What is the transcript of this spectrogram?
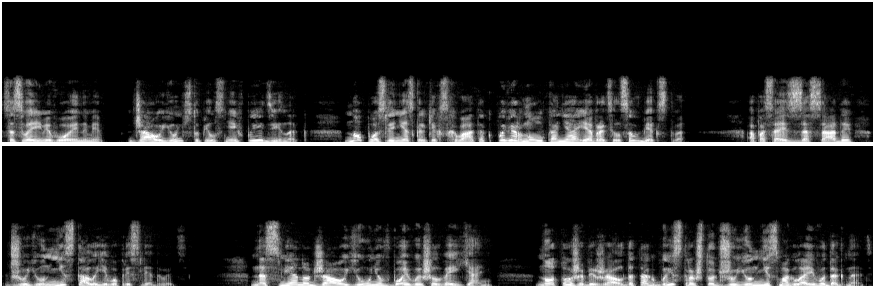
со своими воинами. Джао Юнь вступил с ней в поединок, но после нескольких схваток повернул коня и обратился в бегство. Опасаясь засады, Джу Юн не стала его преследовать. На смену Джао Юню в бой вышел Вэй Янь, но тоже бежал, да так быстро, что Джу Юн не смогла его догнать.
